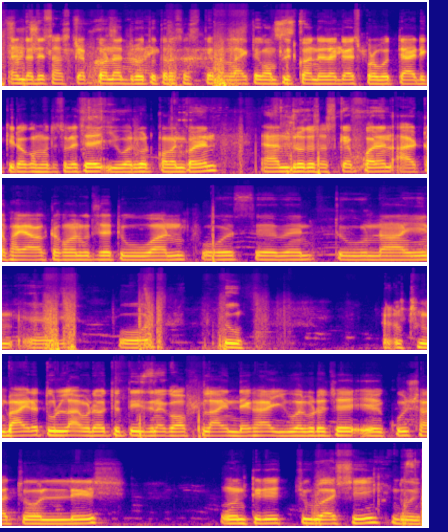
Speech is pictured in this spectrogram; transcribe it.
অ্যান্ড যাদের সাবস্ক্রাইব করে না দ্রুত তারা সাবস্ক্রাইব আর লাইকটা কমপ্লিট করেন। দাদা গাইস পরবর্তী আইডি কীরকম হতে চলেছে ইউআর কোড কমেন্ট করেন। অ্যান্ড দ্রুত সাবস্ক্রাইব করেন। আর একটা ভাই আর একটা কমেন্ট করতেছে two one four seven two nine eight four two বাইরে তুললাম ওটা হচ্ছে তিরিশ দিন আগে অফলাইন দেখা ইউআর কোড হচ্ছে একুশ, সাতচল্লিশ, উনত্রিশ, চুরাশি, দুই।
